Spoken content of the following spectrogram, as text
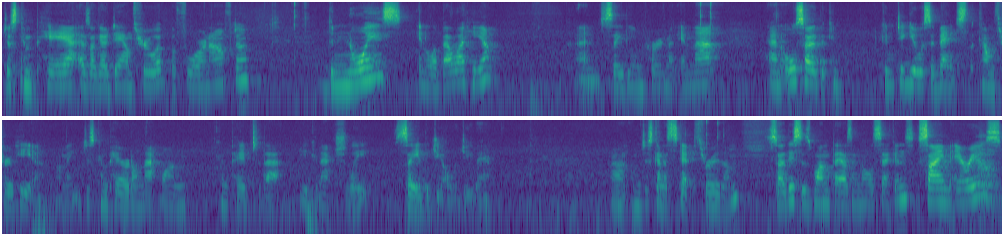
just compare as I go down through it before and after. The noise in Labella here and see the improvement in that. And also the contiguous events that come through here. I mean, just compare it on that one compared to that. You can actually see the geology there. Right, I'm just going to step through them. So this is 1000 milliseconds. Same areas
